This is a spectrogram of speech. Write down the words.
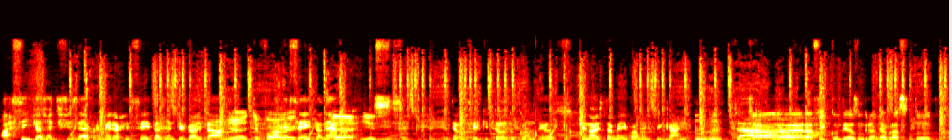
Assim que a gente fizer a primeira receita, a gente vai dar Gente, a vai. receita, né? É, isso. Então fique todo com Deus, que nós também vamos ficar. Uhum. Tchau. Tchau, galera. Fique com Deus. Um grande abraço a todos.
